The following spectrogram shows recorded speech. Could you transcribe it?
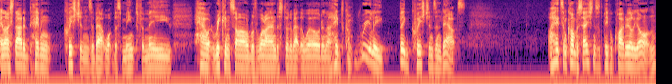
and I started having questions about what this meant for me, how it reconciled with what I understood about the world, and I had really big questions and doubts. I had some conversations with people quite early on.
